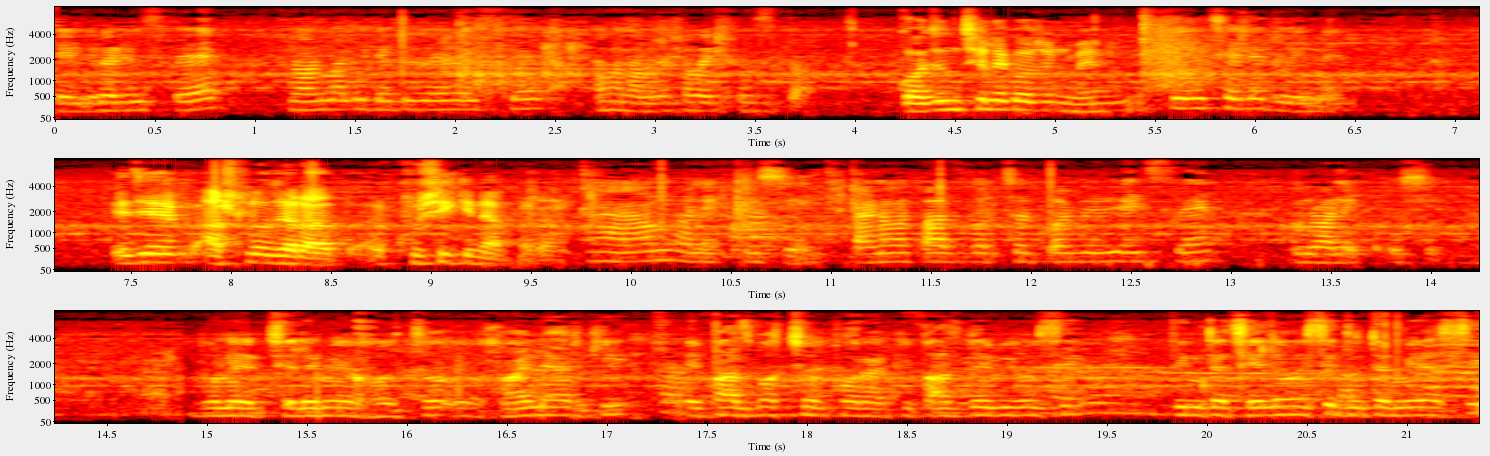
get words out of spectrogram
ডেলিভারি হচ্ছে নর্মালি ডেলিভারি হচ্ছে এখন আমরা সবাই সুস্থ। কজন ছেলে কজন মেয়ে? তিন ছেলে দুই মেয়ে। এই যে আসলো যারা খুশি কিনা আপনারা? হ্যাঁ আমরা অনেক খুশি। কারণ আমার পাঁচ বছর পর বেরিয়ে এসছে আমরা অনেক খুশি। বোনের ছেলে মেয়ে হয়তো হয় না আর কি। এই পাঁচ বছর পর আর কি, পাঁচ বেবি হয়েছে, তিনটা ছেলে হয়েছে দুটা মেয়ে আসছে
